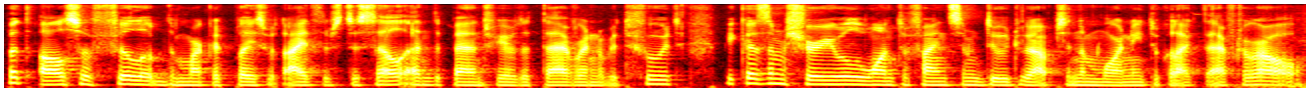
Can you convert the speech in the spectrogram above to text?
but also fill up the marketplace with items to sell and the pantry of the tavern with food, because I'm sure you will want to find some dewdrops in the morning to collect after all.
